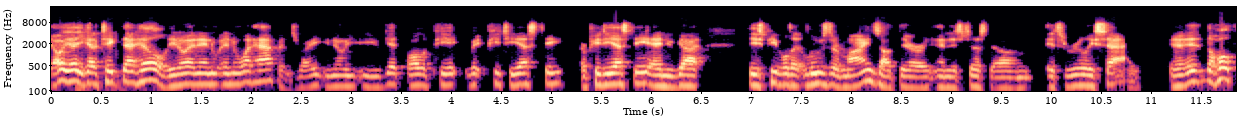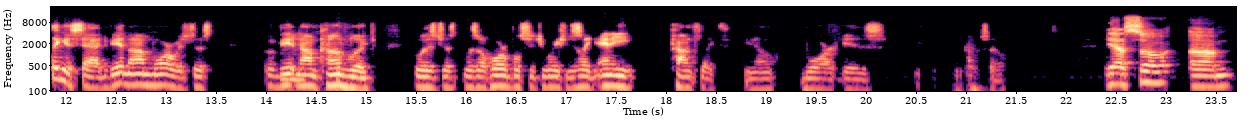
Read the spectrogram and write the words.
Oh yeah, you got to take that hill, you know, and, and and what happens, right? You know, you, you get all the P, PTSD or PTSD, and you got these people that lose their minds out there, and it's just um, it's really sad. And it, the whole thing is sad. Vietnam War was just Vietnam conflict was just was a horrible situation, just like any conflict, you know, war is. You know, so Yeah, so um,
